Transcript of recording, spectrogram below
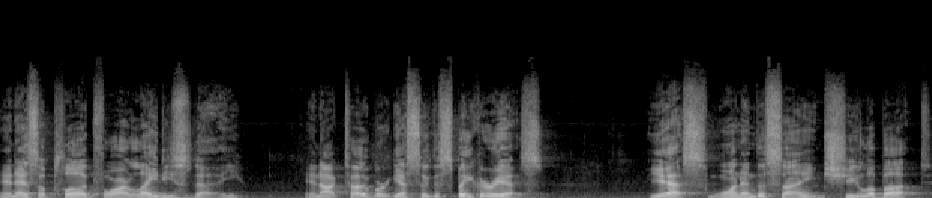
And as a plug for our Ladies' Day in October, guess who the speaker is? Yes, one and the same, Sheila Butt.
